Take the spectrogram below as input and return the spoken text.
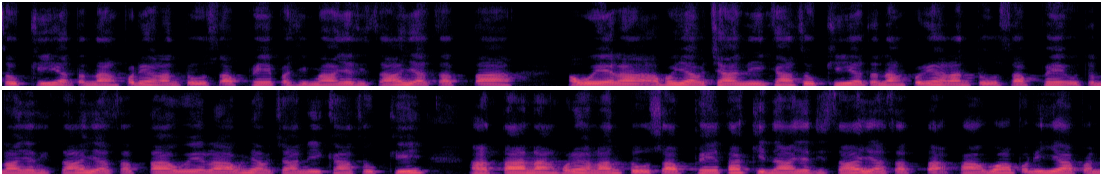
สุขีอัตนังปริหารันตุสัพเพปชิมายาติสายะสัตตาอเวราอภยาปชานีคาสุขีอัตนังปริหารันตุสัพเพอุตรายาติสายะสัตตาเวราอภยาปชานีคาสุขีอัตานังปริหารันตุสัพเพทักขินายติสายาสัตตะภาวะปริยาปน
